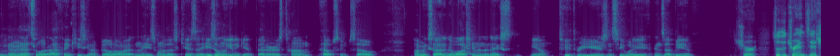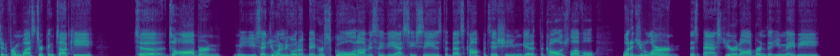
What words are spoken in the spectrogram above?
Mm-hmm. I mean, that's what I think he's going to build on it. And he's one of those kids that he's only going to get better as time helps him. So I'm excited to watch him in the next, you know, two, three years and see what he ends up being. Sure. So the transition from Western Kentucky to to Auburn, I mean, you said you wanted to go to a bigger school, and obviously the mm-hmm. SEC is the best competition you can get at the college level. What did you learn this past year at Auburn that you maybe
